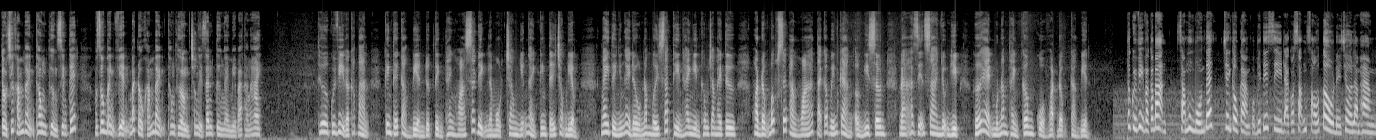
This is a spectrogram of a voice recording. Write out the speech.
tổ chức khám bệnh thông thường xuyên Tết, một số bệnh viện bắt đầu khám bệnh thông thường cho người dân từ ngày 13 tháng 2. Thưa quý vị và các bạn, kinh tế cảng biển được tỉnh Thanh Hóa xác định là một trong những ngành kinh tế trọng điểm. Ngay từ những ngày đầu năm mới Giáp Thìn 2024, hoạt động bốc xếp hàng hóa tại các bến cảng ở Nghi Sơn đã diễn ra nhộn nhịp, hứa hẹn một năm thành công của hoạt động cảng biển. Thưa quý vị và các bạn, sáng mùng 4 Tết, trên cầu cảng của BTC đã có sẵn 6 tàu để chờ làm hàng.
